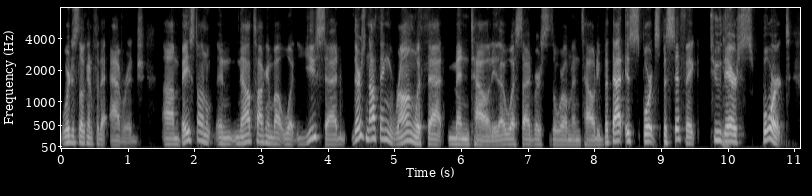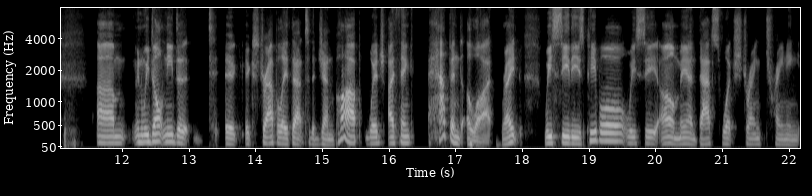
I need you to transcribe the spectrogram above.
We're just looking for the average. Um, based on, and now talking about what you said, there's nothing wrong with that mentality, that Westside versus the world mentality, but that is sport specific to their sport. Um, and we don't need to t- extrapolate that to the Gen Pop, which I think happened a lot, right? We see these people, we see, oh man, that's what strength training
